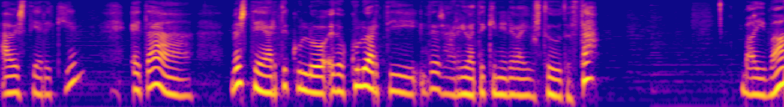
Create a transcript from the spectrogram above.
abestiarekin, eta beste artikulu edo kulu arti interesgarri batekin ere bai uste dut, ezta? Bai ba.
